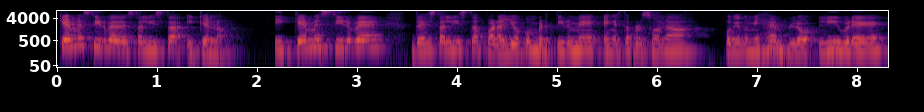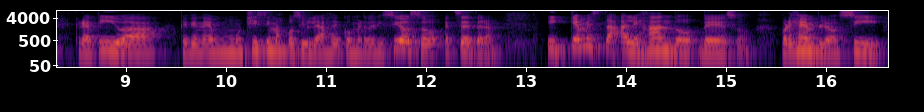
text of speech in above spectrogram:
¿Qué me sirve de esta lista y qué no? ¿Y qué me sirve de esta lista para yo convertirme en esta persona, poniendo mi ejemplo, libre, creativa, que tiene muchísimas posibilidades de comer delicioso, etcétera? ¿Y qué me está alejando de eso? Por ejemplo, si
